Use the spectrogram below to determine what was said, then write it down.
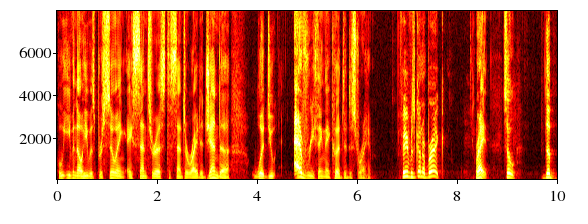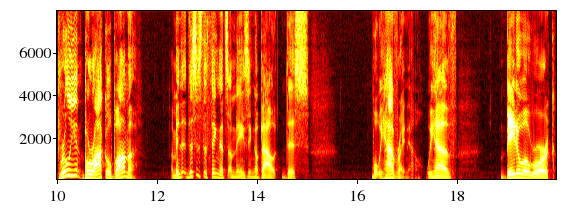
who even though he was pursuing a centrist to center right agenda would do everything they could to destroy him. Favor's gonna break. Right. So the brilliant Barack Obama. I mean, th- this is the thing that's amazing about this. What we have right now, we have Beto O'Rourke.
